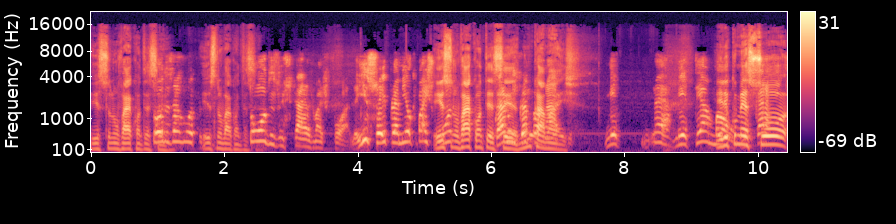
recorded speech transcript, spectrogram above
Isso não vai acontecer. Todas as lutas. Isso não vai acontecer. Todos os caras mais foda. Isso aí, para mim, é o que mais conta. Isso não vai acontecer nunca mais. Me, né, meter a mão. Ele começou,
